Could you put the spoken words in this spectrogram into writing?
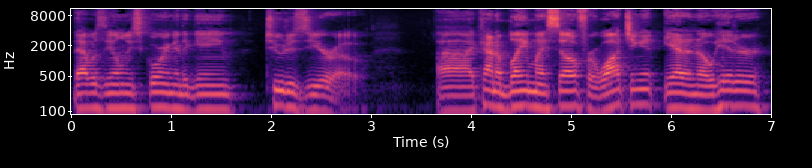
That was the only scoring of the game, 2 to 0. Uh, I kind of blame myself for watching it. He had a no hitter.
